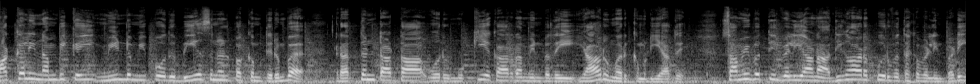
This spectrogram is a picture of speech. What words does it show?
மக்களின் நம்பிக்கை மீண்டும் இப்போது பிஎஸ்என்எல் பக்கம் திரும்ப ரத்தன் டாடா ஒரு முக்கிய காரணம் என்பதை யாரும் மறுக்க முடியாது. சமீபத்தில் வெளியான அதிகாரப்பூர்வ தகவலின்படி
